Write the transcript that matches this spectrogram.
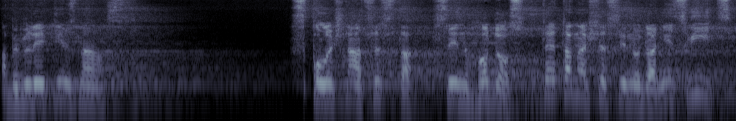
Aby byl jedním z nás. Společná cesta, syn hodost, to je ta naše synoda, nic víc.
